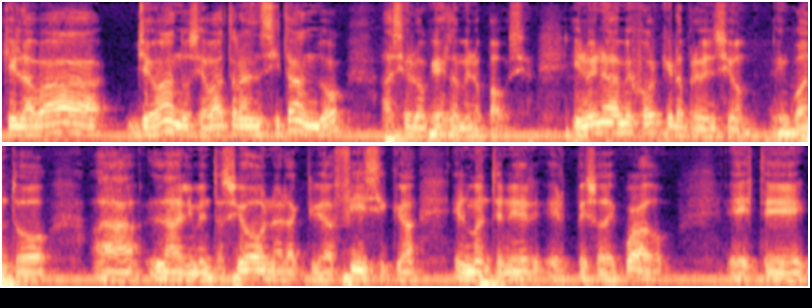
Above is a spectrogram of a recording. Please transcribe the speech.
que la va llevando, se va transitando hacia lo que es la menopausia. Y no hay nada mejor que la prevención en cuanto a la alimentación, a la actividad física, el mantener el peso adecuado, este,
